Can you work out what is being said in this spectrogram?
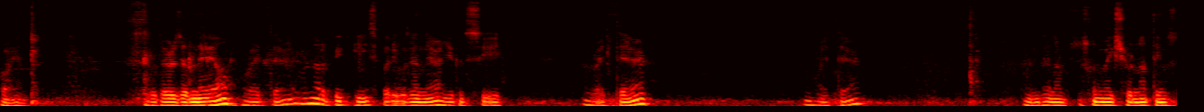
for him. So there's a nail right there. Not a big piece, but it was in there. You can see right there. Right there. And then I'm just going to make sure nothing's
